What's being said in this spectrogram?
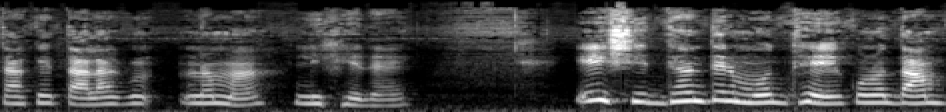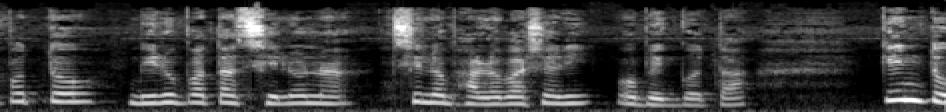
তাকে তালাকনামা লিখে দেয়। এই সিদ্ধান্তের মধ্যে কোনো দাম্পত্য বিরূপতা ছিল না, ছিল ভালোবাসারই অভিজ্ঞতা। কিন্তু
